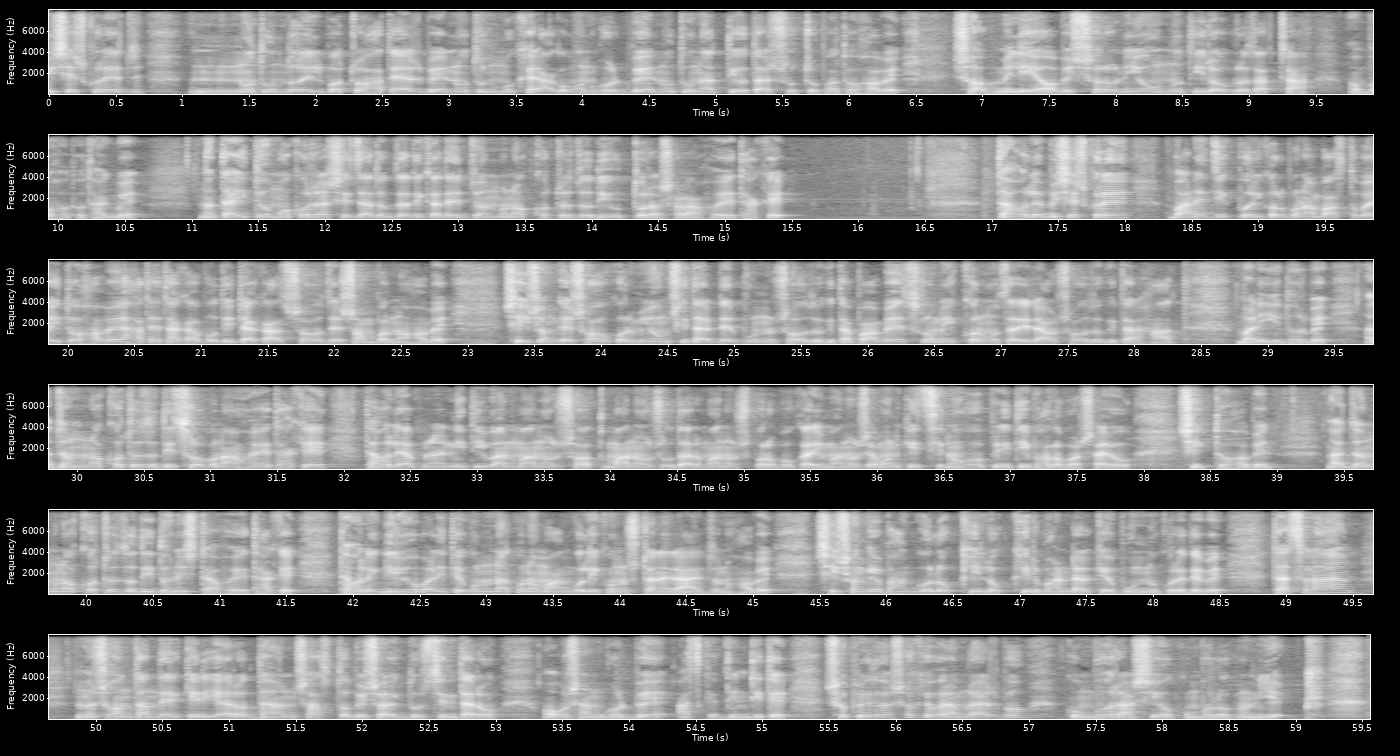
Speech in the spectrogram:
বিশেষ করে নতুন দলিলপত্র হাতে আসবে, নতুন মুখের আগমন ঘটবে, নতুন আত্মীয়তার সূত্রপাত হবে। সব মিলিয়ে অবিস্মরণীয় উন্নতির অগ্রযাত্রা অব্যাহত থাকবে। তাই তো মকর রাশি জাতক জাতিকাদের জন্ম নক্ষত্র যদি উত্তরাষাড়া হয়ে থাকে। তাহলে বিশেষ করে বাণিজ্যিক পরিকল্পনা বাস্তবায়িত হবে, হাতে থাকা প্রতিটা কাজ সহজে সম্পন্ন হবে। সেই সঙ্গে সহকর্মী অংশীদারদের পূর্ণ সহযোগিতা পাবে, শ্রমিক কর্মচারীরাও সহযোগিতার হাত বাড়িয়ে ধরবে। আর জন্ম নক্ষত্র যদি শ্রবণা হয়ে থাকে, তাহলে আপনার নীতিবান মানুষ, সৎ মানুষ, উদার মানুষ, পরোপকারী মানুষ, এমনকি স্নেহ, প্রীতি, ভালোবাসায়ও সিক্ত হবেন। আর জন্ম নক্ষত্র যদি ধনিষ্ঠা হয়ে থাকে, তাহলে গৃহবাড়িতে কোনো না কোনো মাঙ্গলিক অনুষ্ঠানের আয়োজন হবে। সেই সঙ্গে ভাগ্য লক্ষ্মী লক্ষ্মীর ভাণ্ডারকে পূর্ণ করে দেবে। তাছাড়া সন্তানদের কেরিয়ার অধ্যয়ন, স্বাস্থ্য বিষয়ক দুশ্চিন্তারও অবসান ঘটবে আজকের দিনটিতে। সুপ্রিয় দর্শক, এবার আমরা আসব কুম্ভ রাশি ও কুম্ভ লগ্ন নিয়ে।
